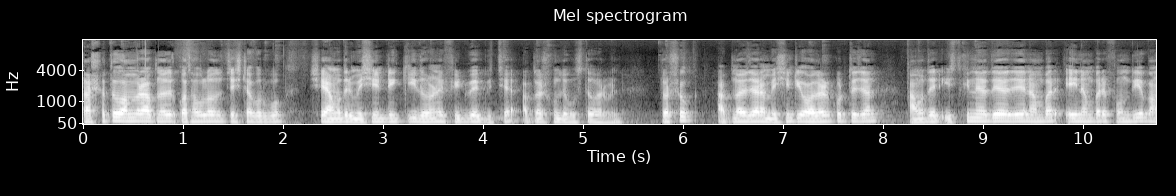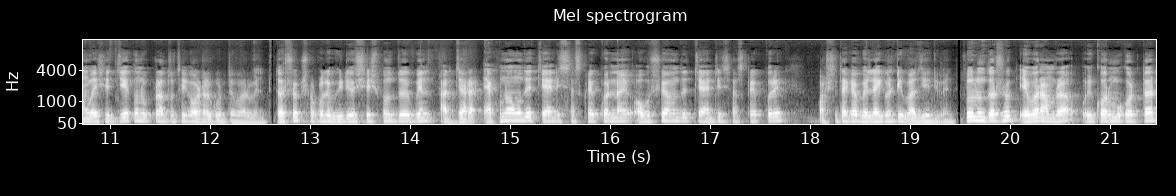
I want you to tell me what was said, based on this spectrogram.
তার সাথেও আমরা আপনাদের কথা বলার চেষ্টা করব, সে আমাদের মেশিনটি কী ধরনের ফিডব্যাক দিচ্ছে, আপনারা শুনলে বুঝতে পারবেন। দর্শক, আপনারা যারা মেশিনটি অর্ডার করতে চান, আমাদের স্ক্রিনে দেওয়া যে নাম্বার এই নাম্বারে ফোন দিয়ে বাংলাদেশের যে কোনো প্রান্ত থেকে অর্ডার করতে পারবেন। দর্শক, সকলে ভিডিও শেষ পর্যন্ত দেখবেন, আর যারা এখনও আমাদের চ্যানেলটি সাবস্ক্রাইব করে নাই, অবশ্যই আমাদের চ্যানেলটি সাবস্ক্রাইব করে পাশে থাকা বেল আইকনটি বাজিয়ে দিবেন। চলুন দর্শক এবার আমরা ওই কর্মকর্তার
